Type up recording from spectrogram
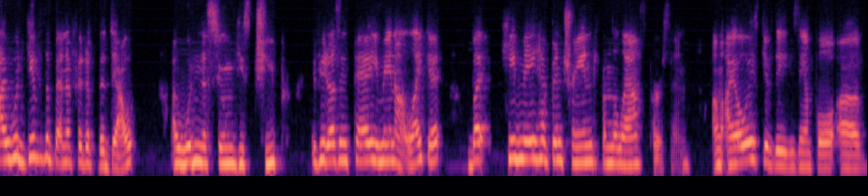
I would give the benefit of the doubt. I wouldn't assume he's cheap. If he doesn't pay, you may not like it, but he may have been trained from the last person. Um, I always give the example of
